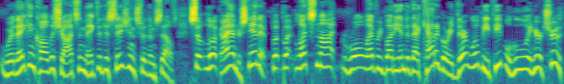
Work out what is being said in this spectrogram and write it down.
where they can call the shots and make the decisions for themselves. So look, I understand it, but, but let's not roll everybody into that category. There will be people who will hear truth,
